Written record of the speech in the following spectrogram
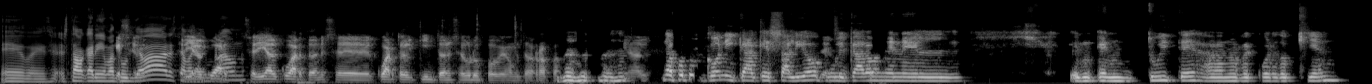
eh, pues, estaba Karim Abdul Jabbar, estaba sería Brown. Sería el cuarto, en ese, el cuarto, el quinto en ese grupo que comentó Rafa. Una foto icónica que salió, publicaron en el en, en, Twitter, ahora no recuerdo quién,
